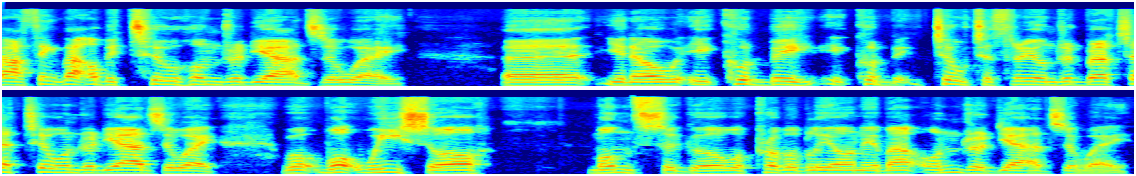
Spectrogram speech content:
I think that'll be 200 yards away. Uh, you know, it could be it could be two to 300, but I'd say 200 yards away. What, what we saw months ago were probably only about 100 yards away.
